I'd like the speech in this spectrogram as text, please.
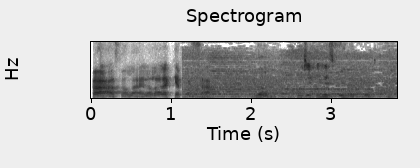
Passa, Laila. Laila quer passar. Vamos. A gente aqui respeita todos.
